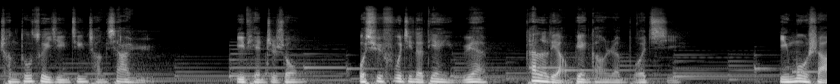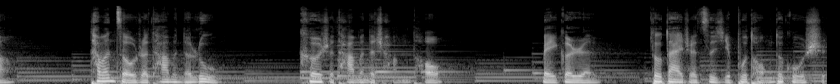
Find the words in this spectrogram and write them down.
成都最近经常下雨，一天之中，我去附近的电影院看了两遍《冈仁波齐》，荧幕上。他们走着他们的路，磕着他们的长头，每个人都带着自己不同的故事，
